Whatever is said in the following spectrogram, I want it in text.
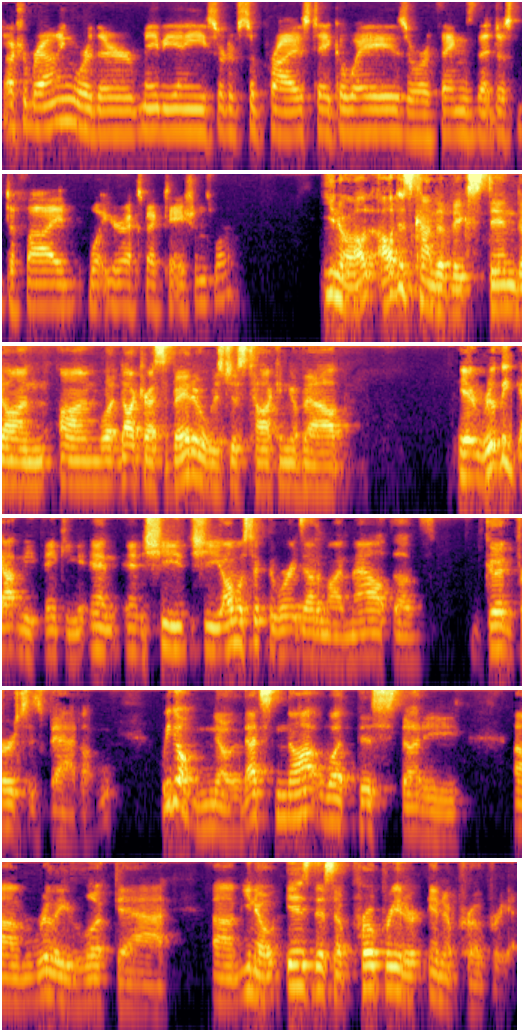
Dr. Browning, were there maybe any sort of surprise takeaways or things that just defied what your expectations were? You know, I'll, I'll just kind of extend on on what Dr. Asebedo was just talking about. It really got me thinking, and and she she almost took the words out of my mouth of good versus bad. We don't know. That's not what this study um, really looked at. Um, you know, is this appropriate or inappropriate?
